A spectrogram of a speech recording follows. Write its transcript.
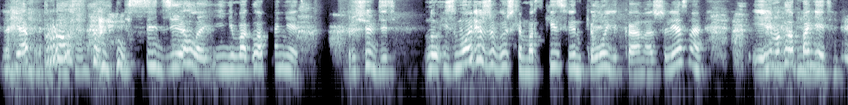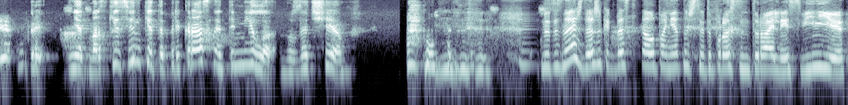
Я просто сидела и не могла понять. Причем здесь Ну, из моря же вышли морские свинки, логика, она железная. Я не могла понять. Нет, морские свинки – это прекрасно, это мило, но зачем? Ну, ты знаешь, даже когда стало понятно, что это просто натуральные свиньи,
